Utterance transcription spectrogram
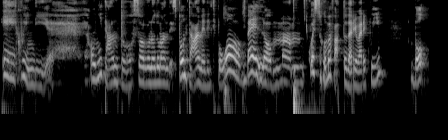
E quindi eh, ogni tanto sorgono domande spontanee del tipo wow, bello, ma questo come ha fatto ad arrivare qui? Boh,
